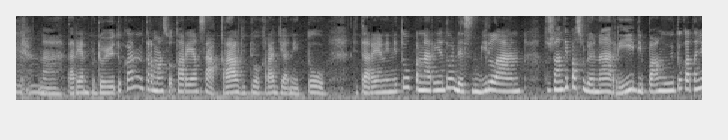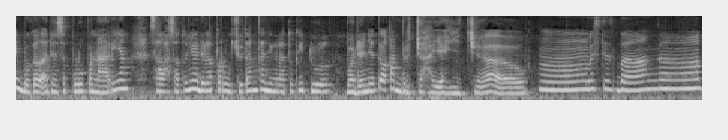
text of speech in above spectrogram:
Mm-hmm. Nah, tarian bedoyo itu kan termasuk tarian sakral di dua kerajaan itu. Di tarian ini tuh penarinya tuh ada sembilan. Terus nanti pas sudah nari di panggung itu katanya bakal ada sepuluh penari yang salah satunya adalah perwujudan Kanjeng Ratu Kidul. Badannya tuh akan bercahaya hijau Wow. Hmm, mistis banget.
